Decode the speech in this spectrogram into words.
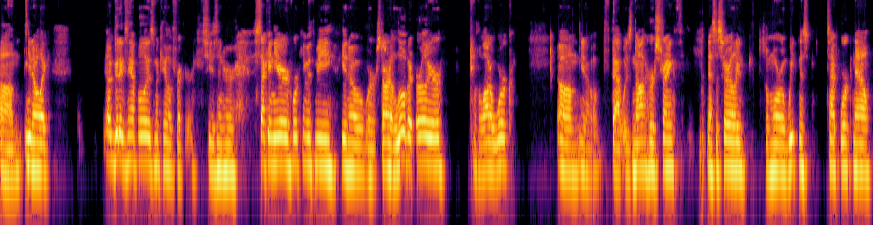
Um, you know, like a good example is Michaela Fricker. She's in her second year working with me. You know, we're starting a little bit earlier with a lot of work. Um, you know, that was not her strength necessarily, so more a weakness type work now.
